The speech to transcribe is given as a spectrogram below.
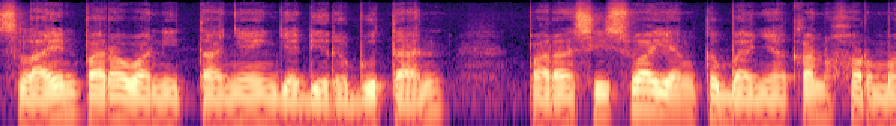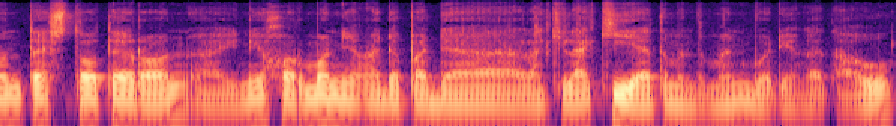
Selain para wanitanya yang jadi rebutan, para siswa yang kebanyakan hormon testosteron, nah ini hormon yang ada pada laki-laki ya teman-teman buat yang nggak tahu,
